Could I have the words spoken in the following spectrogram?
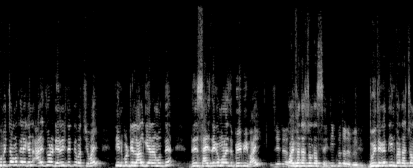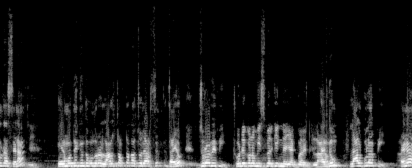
খুবই চমৎকার এখানে আরেক জোড়া ডেলিশ দেখতে পাচ্ছি ভাই তিন ফুটি লাল গিয়ারের মধ্যে। সাইজ দেখে মনে হচ্ছে বেবি ভাই কয় ফেদার চলতেছে? দুই থেকে তিন ফেদার চলতেছে না? এর মধ্যে কিন্তু বন্ধুরা লাল টকটকা চলে আসছে যাই হোক জোড়া বেবি ঠোঁটে কোনো মিসমার্কিং নাই একবারে একদম লাল গোলাপি তাই না?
